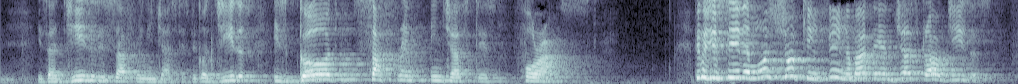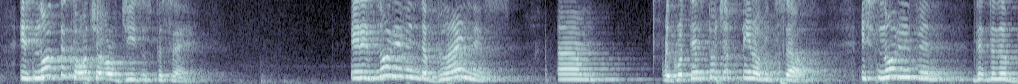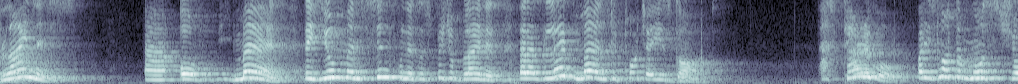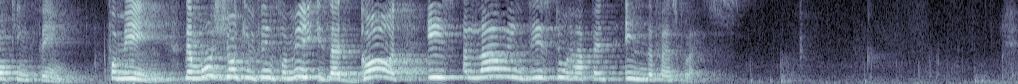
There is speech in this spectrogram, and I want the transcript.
is that Jesus is suffering injustice because Jesus is God suffering injustice for us. Because you see, the most shocking thing about the unjust trial of Jesus is not the torture of Jesus per se. It is not even the blindness, um, the grotesque torture in of itself. It's not even the, the, the blindness uh, of man, the human sinfulness and spiritual blindness that has led man to torture his God. That's terrible. But it's not the most shocking thing for me. The most shocking thing for me is that God is allowing this to happen in the first place.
